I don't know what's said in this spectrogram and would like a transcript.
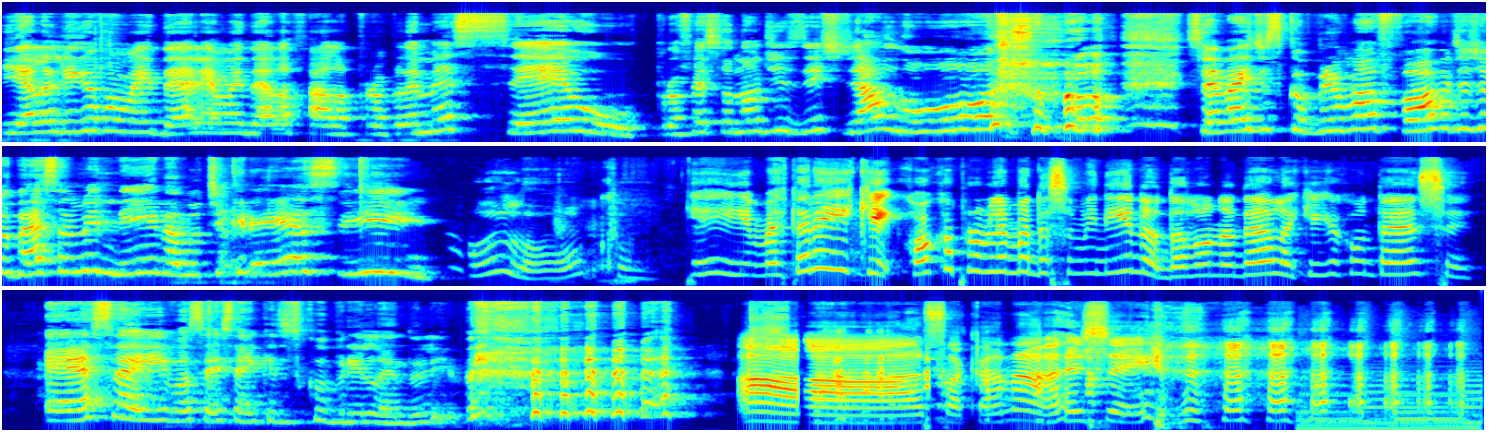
e ela liga pra mãe dela e a mãe dela fala: problema é seu, o professor não desiste de aluno. Você vai descobrir uma forma de ajudar essa menina, não te criei assim. Ô, oh, louco. E aí, mas peraí, que, qual que é o problema dessa menina, da aluna dela? O que que acontece? Essa aí vocês têm que descobrir lendo o livro. ah, sacanagem.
